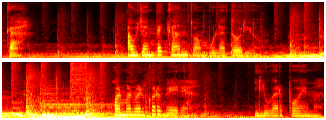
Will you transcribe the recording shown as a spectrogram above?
Acá, aullante canto ambulatorio. Juan Manuel Corbera y lugar poema.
